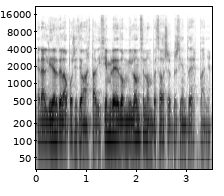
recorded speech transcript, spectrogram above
era el líder de la oposición. Hasta diciembre de 2011 no empezó a ser presidente de España.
